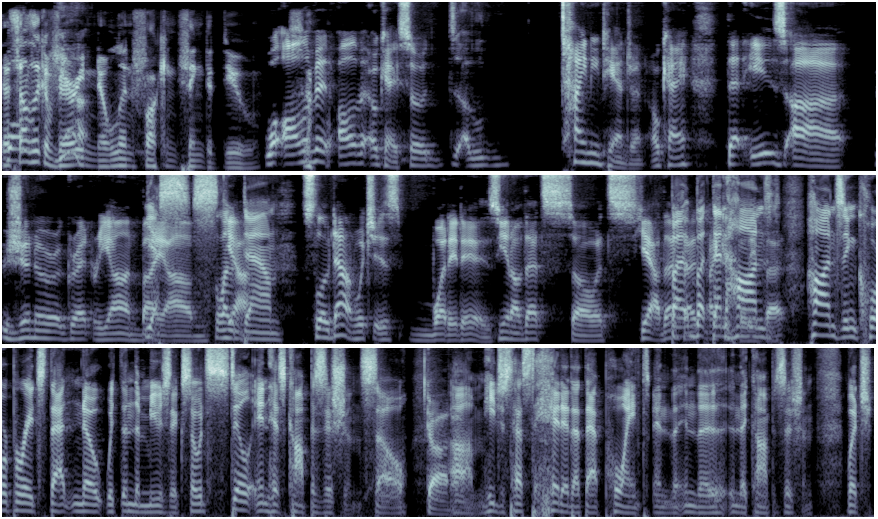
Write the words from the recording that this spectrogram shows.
That Well, sounds like a very yeah. Nolan fucking thing to do. Well, all So- of it, all of it. Okay, so d- a l- tiny tangent. Okay, that is uh, "Je ne regrette rien" by yes. um, slow yeah, down. slow down, which is what it is. You know, that's so it's yeah. That, but that- but I then Hans. Hans incorporates that note within the music, so it's still in his composition. So um, he just has to hit it at that point in the in the in the composition, which.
